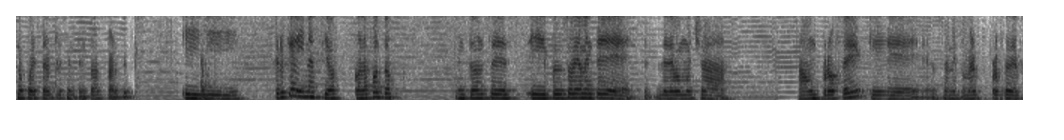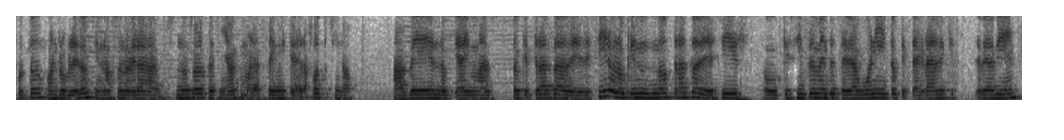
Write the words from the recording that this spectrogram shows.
no puede estar presente en todas partes. Y creo que ahí nació con la foto. Entonces, y pues obviamente le debo mucho a, a un profe que, o sea, mi primer profe de foto, Juan Robledo, que no solo era, pues, no solo te enseñaba como la técnica de la foto, sino a ver lo que hay más, lo que trata de decir o lo que no trata de decir, o que simplemente se vea bonito, que te agrade, que se vea bien,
